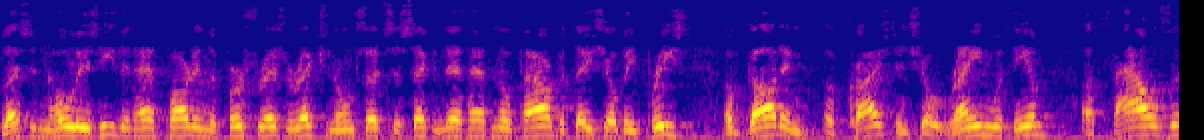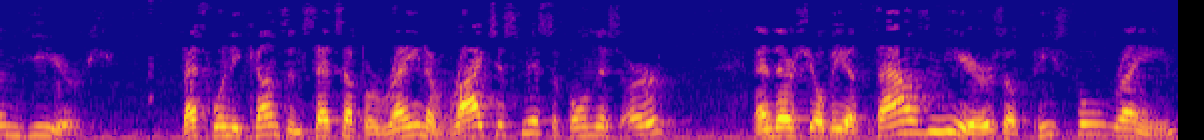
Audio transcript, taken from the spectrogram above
Blessed and holy is he that hath part in the first resurrection. On such the second death hath no power, but they shall be priests of God and of Christ, and shall reign with him a thousand years. That's when he comes and sets up a reign of righteousness upon this earth. And there shall be a thousand years of peaceful reign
